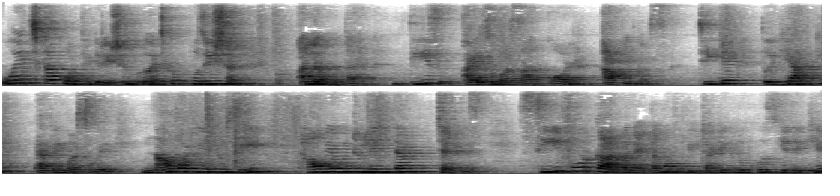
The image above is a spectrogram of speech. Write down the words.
ओ OH का कॉन्फ़िगरेशन ओ OH का पोजीशन अलग होता है। These isomers are called epimers ठीक है? तो ये आपके एपिमर्स हुए। Now what we have to see how we are going to link them check this C4 carbon atom of beta D glucose ये देखिए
